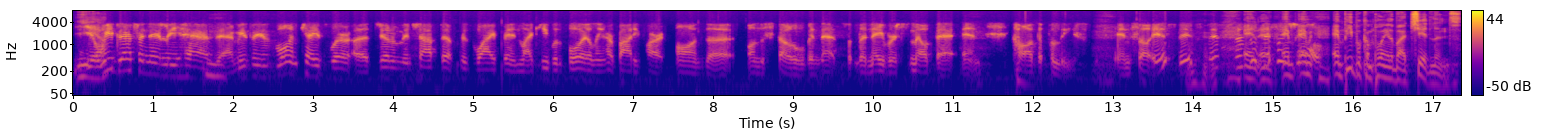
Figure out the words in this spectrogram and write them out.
Yeah, yeah. we definitely have mm. that. I mean, there's one case where a gentleman chopped up his wife and like he was boiling her body part on the on the stove, and that's the neighbors smelled that and called the police. And so it's it's it's, it's and, a and, different and, show. and, and people complain about chitlins.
